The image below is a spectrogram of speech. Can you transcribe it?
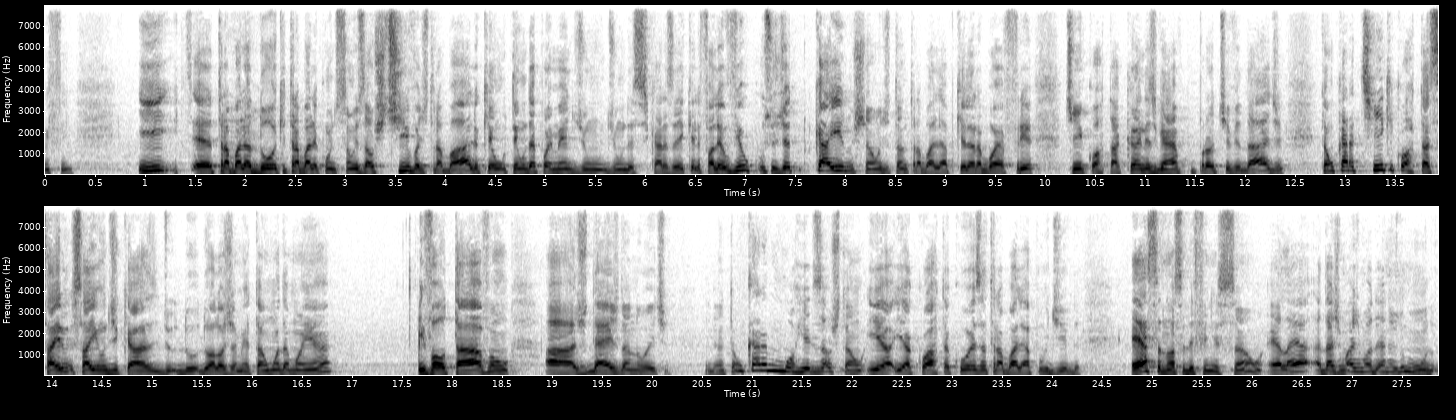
enfim e é, trabalhador que trabalha em condição exaustiva de trabalho, que eu, tem um depoimento de um, de um desses caras aí, que ele fala, eu vi o, o, sujeito cair no chão de tanto trabalhar, porque ele era boia fria, tinha que cortar canas, ganhava por produtividade, então o cara tinha que cortar, saíram, saíam de casa, do, do, do alojamento às uma da manhã e voltavam às dez da noite. Entendeu? Então o cara morria de exaustão. E a, e a quarta coisa, trabalhar por dívida. Essa nossa definição, ela é a das mais modernas do mundo.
